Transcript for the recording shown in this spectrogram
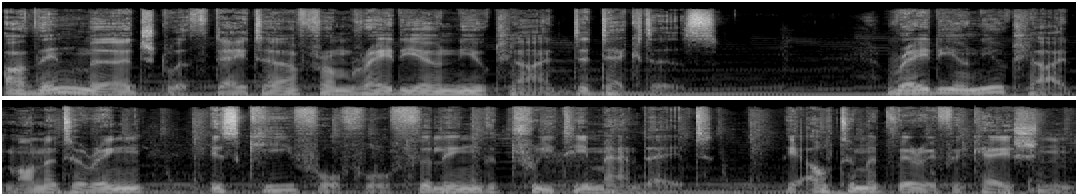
are then merged with data from radionuclide detectors. Radionuclide monitoring is key for fulfilling the treaty mandate, the ultimate verification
